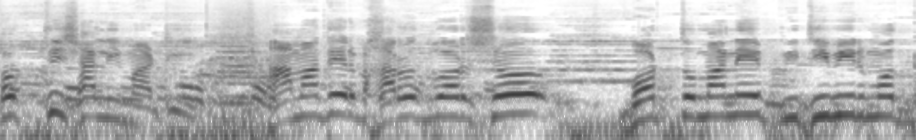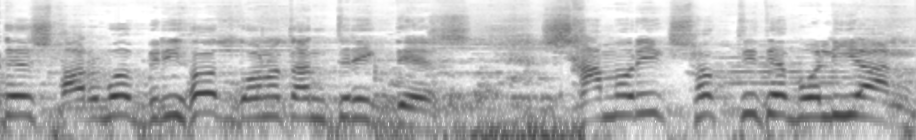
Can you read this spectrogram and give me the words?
শক্তিশালী মাটি, আমাদের ভারতবর্ষ বর্তমানে পৃথিবীর মধ্যে সর্ববৃহৎ গণতান্ত্রিক দেশ। সামরিক শক্তিতে বলিয়ান,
